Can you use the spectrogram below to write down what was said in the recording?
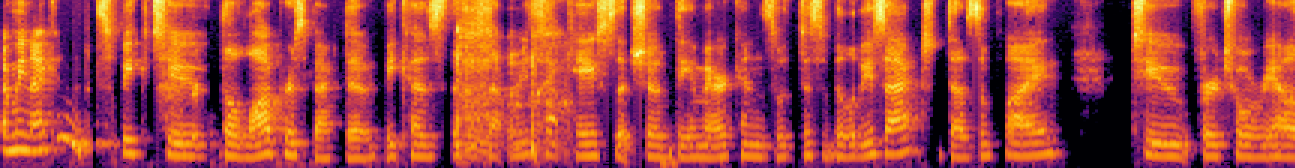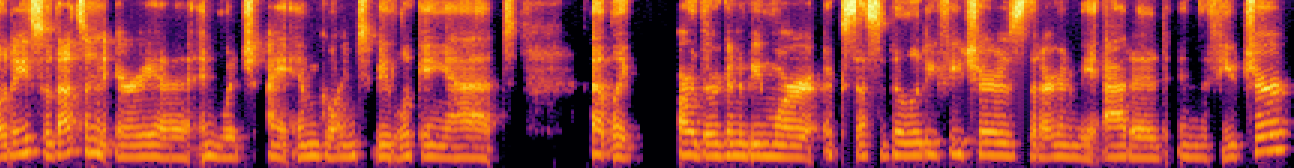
I mean, I can speak to the law perspective because there's that recent case that showed the Americans with Disabilities Act does apply to virtual reality. So that's an area in which I am going to be looking at at like are there going to be more accessibility features that are going to be added in the future?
